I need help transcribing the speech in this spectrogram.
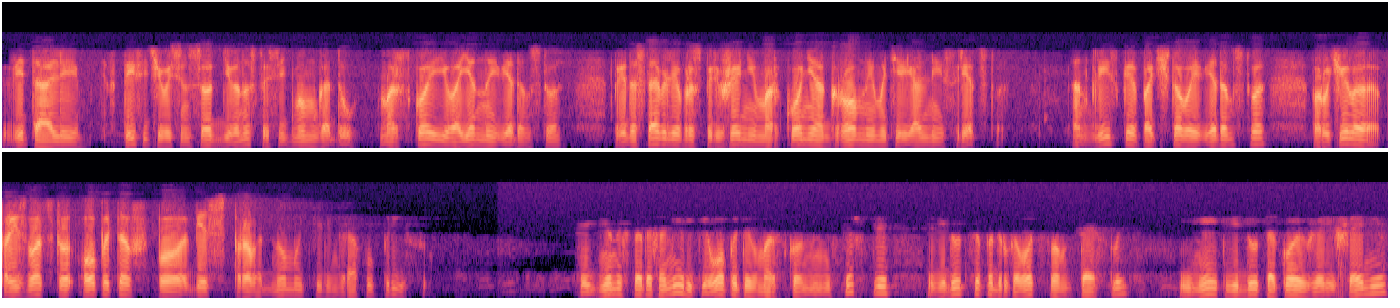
В Италии в 1897 году морское и военное ведомство – предоставили в распоряжение Маркони огромные материальные средства. Английское почтовое ведомство поручило производство опытов по беспроводному телеграфу Прису. В Соединенных Штатах Америки опыты в морском министерстве ведутся под руководством Теслы и имеют в виду такое же решение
